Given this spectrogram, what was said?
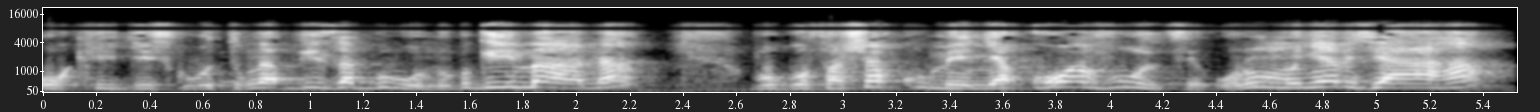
ukigishwa ubutumwa bwiza bw'ubuntu bw'imana bugufasha kumenya ko wavutse uri umunyabyaha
